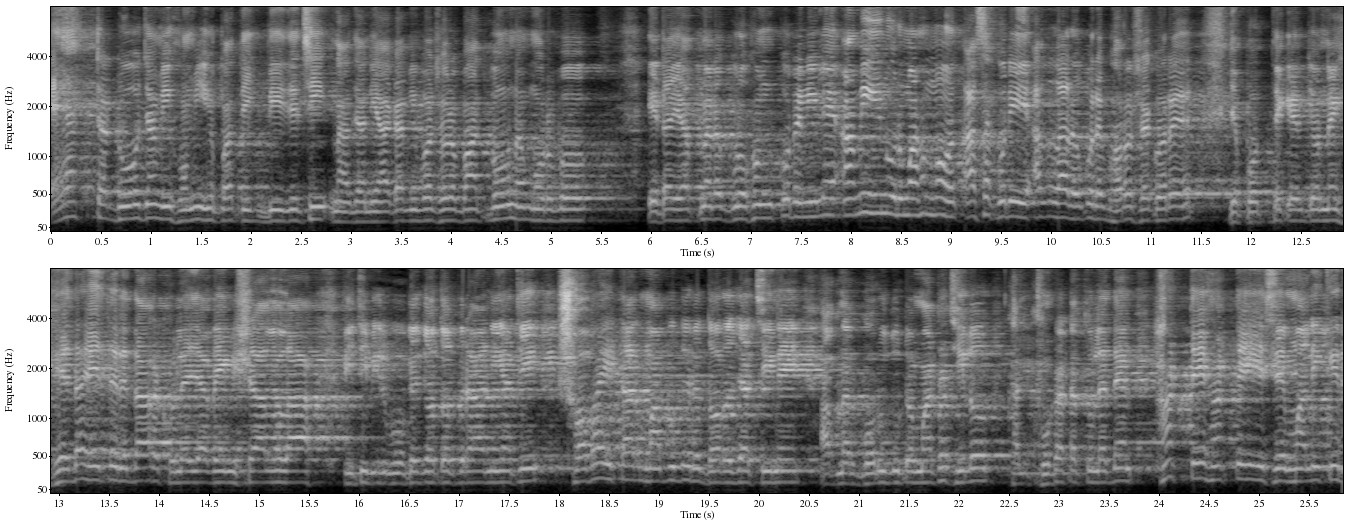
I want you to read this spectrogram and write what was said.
একটা ডোজ আমি হোমিওপ্যাথিক দিয়েছি, না জানি আগামী বছর বাঁচবো না মরবো। এটাই আপনারা গ্রহণ করে নিলে আমি নূর মাহমদ আশা করি আল্লাহর উপরে ভরসা করে যে প্রত্যেকের জন্য হেদায়েতের দ্বার খুলে যাবে ইনশাআল্লাহ। পৃথিবীর বুকে যত প্রাণী আছে, সবাই তার মাবুদের দরজা চিনে। আপনার গরু দুটো মাঠে ছিল, খালি খোঁটাটা তুলে দেন। হাঁটতে হাঁটতে এসে মালিকের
